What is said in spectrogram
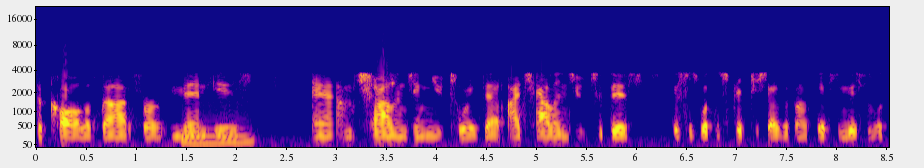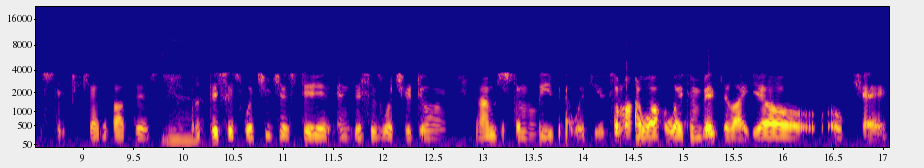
the call of God for men mm-hmm. is. and I'm challenging you towards that. I challenge you to this. This is what the scripture says about this, and this is what the scripture says about this. Yeah. But this is what you just did, and this is what you're doing, and I'm just going to leave that with you. Somebody walk away convicted, like, yo, okay,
